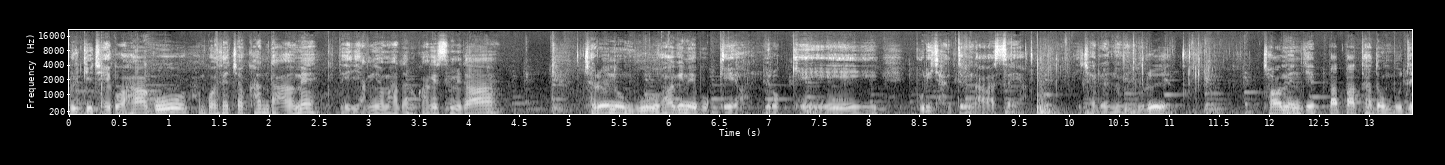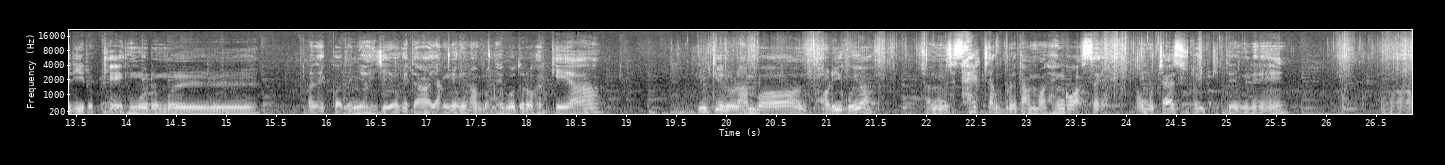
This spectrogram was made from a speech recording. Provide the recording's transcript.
물기 제거하고 한번 세척한 다음에 그때 양념하도록 하겠습니다. 절여놓은 무 확인해 볼게요. 이렇게 물이 잔뜩 나왔어요. 이 절여놓은 물을 처음엔 이제 빳빳하던 무들이 이렇게 흐물흐물 변했거든요. 이제 여기다가 양념을 한번 해보도록 할게요. 물기를 한번 버리고요. 저는 살짝 물에다 한번 헹궈 왔어요. 너무 짤 수도 있기 때문에 어,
